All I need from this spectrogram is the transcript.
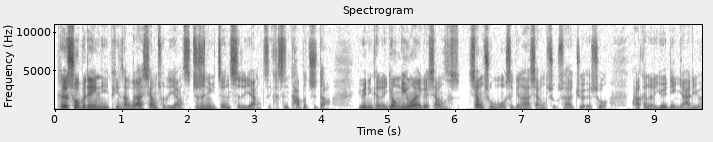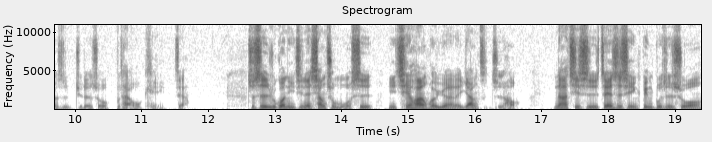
可是说不定你平常跟他相处的样子就是你真实的样子，可是他不知道。因为你可能用另外一个相相处模式跟他相处，所以他觉得说他可能有一点压力，或是觉得说不太 OK。这样，就是如果你今天相处模式你切换回原来的样子之后，那其实这件事情并不是说，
